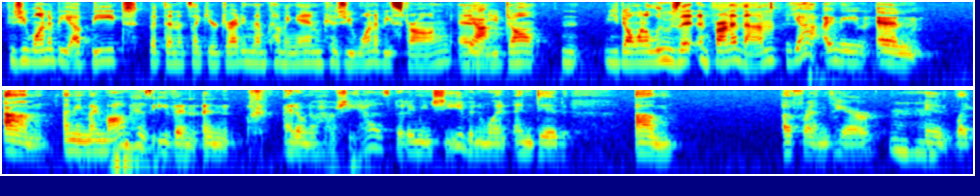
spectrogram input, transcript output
because you want to be upbeat, but then it's like you're dreading them coming in because you want to be strong and Yeah. you don't you don't want to lose it in front of them. yeah. I mean, and um, I mean, my mom has even, and I don't know how she has, but I mean, she even went and did um, a friend's hair, and like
